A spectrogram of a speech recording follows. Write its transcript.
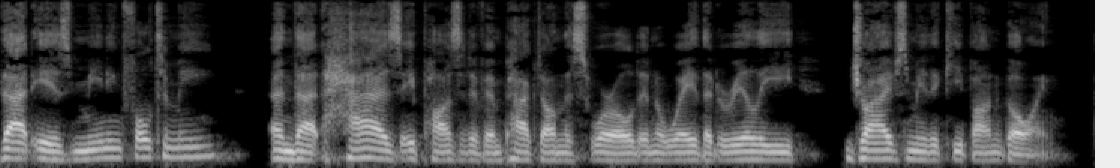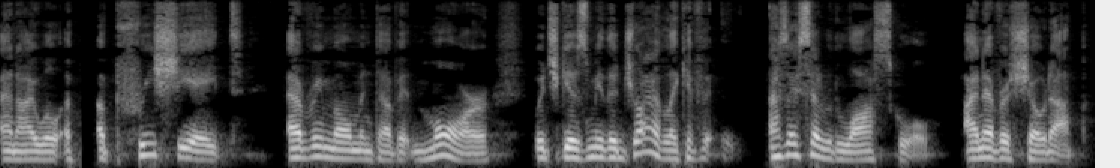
that is meaningful to me and that has a positive impact on this world in a way that really drives me to keep on going. And I will appreciate every moment of it more, which gives me the drive. Like if, it, as I said with law school, I never showed up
